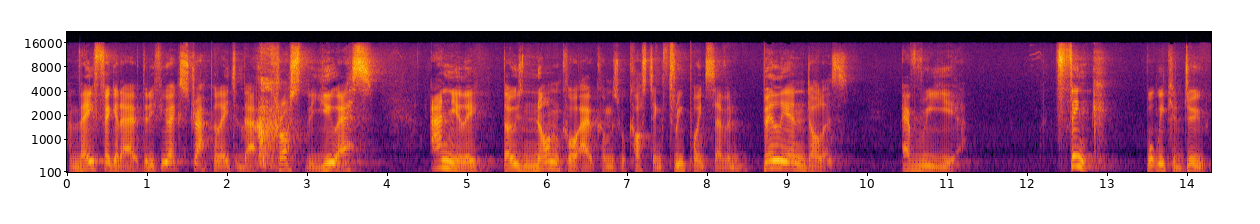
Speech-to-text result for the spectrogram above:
And they figured out that if you extrapolated that across the US, annually, those non core outcomes were costing $3.7 billion every year. Think what we could do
